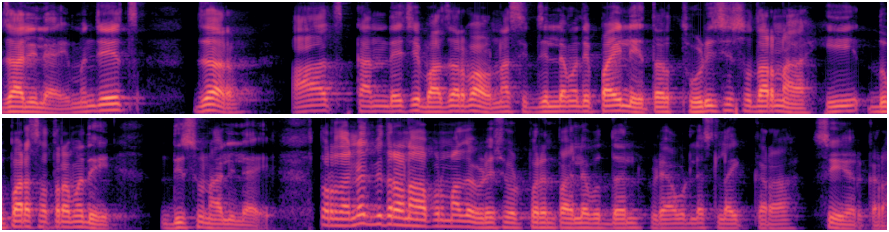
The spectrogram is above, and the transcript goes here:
झालेली आहे. म्हणजेच जर आज कांद्याचे बाजारभाव नाशिक जिल्ह्यामध्ये पाहिले तर थोडीशी सुधारणा ही दुपार सत्रामध्ये दिसून आलेली आहे. तर धन्यवाद मित्रांनो आपण माझा व्हिडिओ शेवटपर्यंत पाहिल्याबद्दल. व्हिडिओ आवडल्यास लाईक करा शेअर करा.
